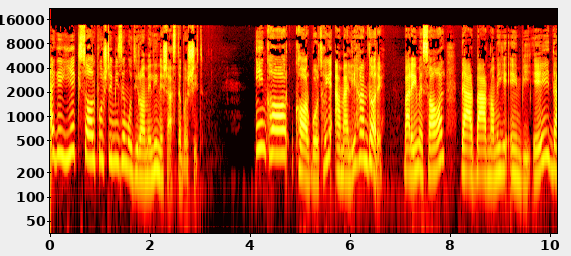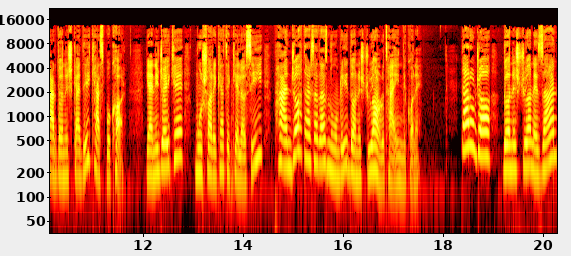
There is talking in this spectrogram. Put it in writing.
اگه یک سال پشت میز مدیرعاملی نشسته باشید. این کار کاربردهای عملی هم داره. برای مثال در برنامه MBA در دانشکده کسب و کار یعنی جایی که مشارکت کلاسی 50 درصد از نمره دانشجویان رو تعیین می‌کنه. در اونجا دانشجویان زن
